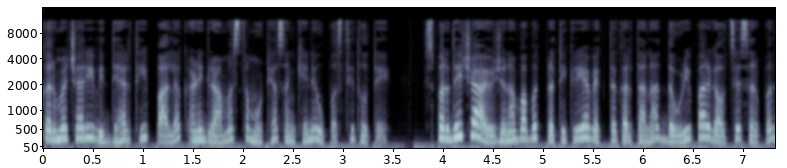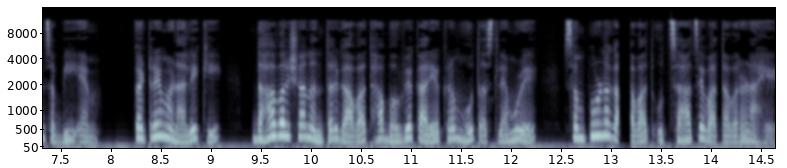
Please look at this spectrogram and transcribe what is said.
कर्मचारी विद्यार्थी पालक आणि ग्रामस्थ मोठ्या संख्येने उपस्थित होते. स्पर्धेच्या आयोजनाबाबत प्रतिक्रिया व्यक्त करताना दौडीपार गावचे सरपंच बी एम. कटरे म्हणाले की दहा वर्षानंतर गावात हा भव्य कार्यक्रम होत असल्यामुळे संपूर्ण गावात उत्साहाचे वातावरण आहे.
